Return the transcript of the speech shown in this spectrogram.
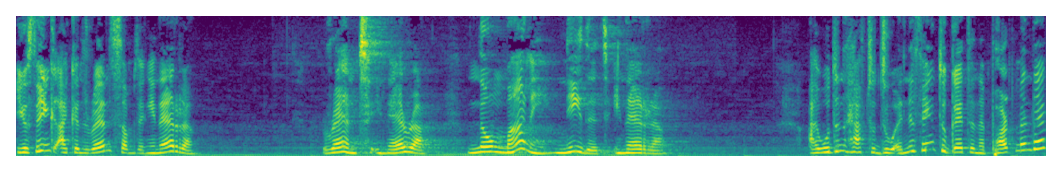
You think I can rent something in Erra? Rent in Erra? No money needed in Erra. I wouldn't have to do anything to get an apartment then?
